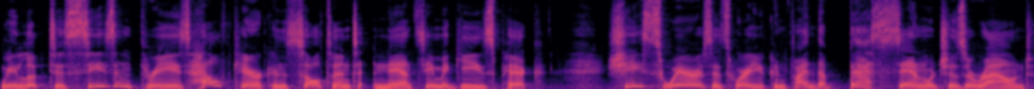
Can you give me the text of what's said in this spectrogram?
we look to Season 3's healthcare consultant, Nancy McGee's pick. She swears it's where you can find the best sandwiches around.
